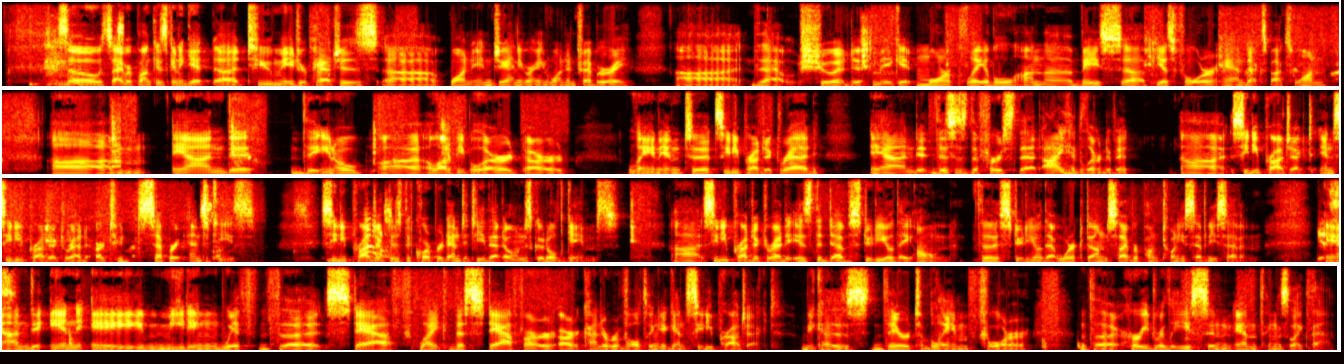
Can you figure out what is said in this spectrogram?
So Cyberpunk is going to get uh, two major patches, uh, one in January and one in February. Uh, that should make it more playable on the base uh, PS4 and Xbox One. Um, and it, the you know uh, a lot of people are are laying into CD Projekt Red, and this is the first that I had learned of it. Uh, CD Projekt and CD Projekt Red are two separate entities. CD Projekt is the corporate entity that owns Good Old Games. Uh, CD Projekt Red is the dev studio they own, the studio that worked on Cyberpunk 2077. Yes. And in a meeting with the staff, like the staff are are kind of revolting against CD Projekt because they're to blame for the hurried release and and things like that.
